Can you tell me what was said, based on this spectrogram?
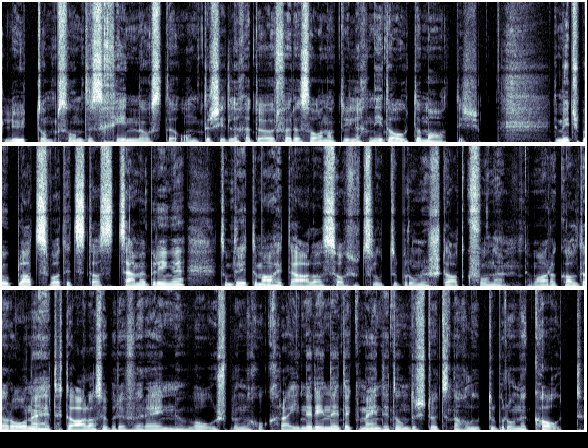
Leute und besonders Kinder aus den unterschiedlichen Dörfern so natürlich nicht automatisch. Der Mitspielplatz will jetzt das zusammenbringen. Zum dritten Mal hat der Anlass also zu Lutherbrunnen stattgefunden. Mara Calderone hat den Anlass über einen Verein, der ursprünglich Ukrainerinnen in der Gemeinde hat unterstützt, nach Lutherbrunnen geholt.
